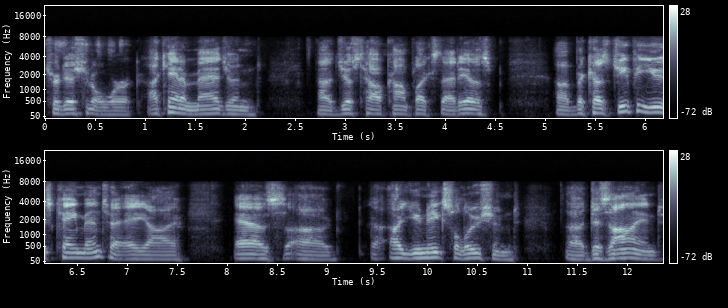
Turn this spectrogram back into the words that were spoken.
traditional work. I can't imagine uh, just how complex that is, uh, because GPUs came into AI as uh, a unique solution uh, designed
